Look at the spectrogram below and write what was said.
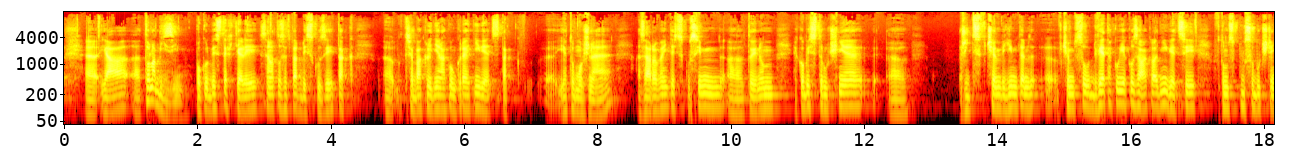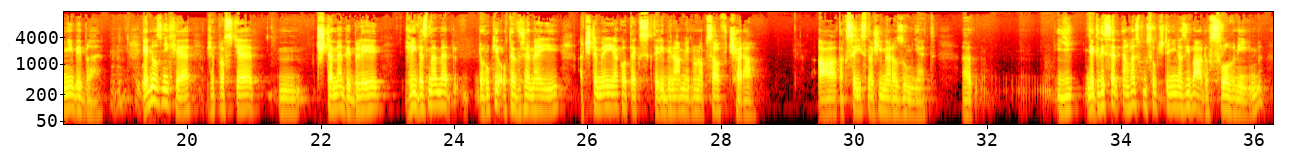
já to nabízím. Pokud byste chtěli se na to zeptat diskuzi, tak eh, třeba klidně na konkrétní věc, tak je to možné. A zároveň teď zkusím to jenom jakoby stručně říct, v čem vidím ten, v čem jsou dvě takové jako základní věci v tom způsobu čtení Bible. Jedno z nich je, že prostě mm, čteme Bibli, že ji vezmeme do ruky, otevřeme ji a čteme ji jako text, který by nám někdo napsal včera. A tak se ji snažíme rozumět. Někdy se tenhle způsob čtení nazývá doslovným,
